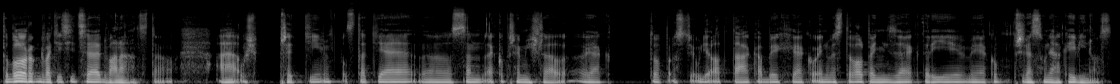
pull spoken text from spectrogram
to byl rok 2012, no, a já už předtím v podstatě e, jsem jako přemýšlel, jak to prostě udělat tak, abych jako investoval peníze, které mi jako přinesou nějaký výnos.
